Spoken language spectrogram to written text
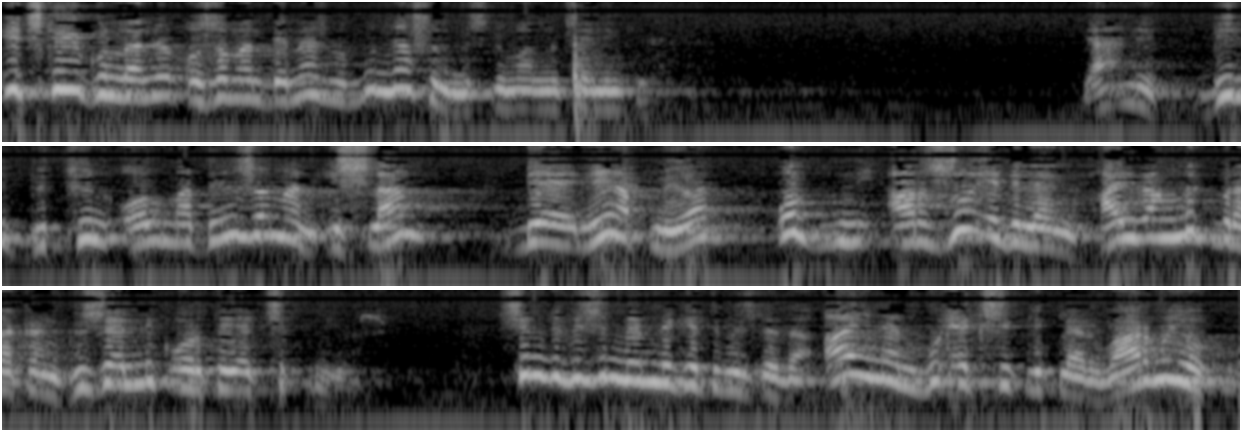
İçkiyi kullanıyor. O zaman demez mi? Bu nasıl Müslümanlık seninki? Yani bir bütün olmadığı zaman İslam bir ne yapmıyor? O arzu edilen, hayranlık bırakan güzellik ortaya çıkmıyor. Şimdi bizim memleketimizde de aynen bu eksiklikler var mı yok mu?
